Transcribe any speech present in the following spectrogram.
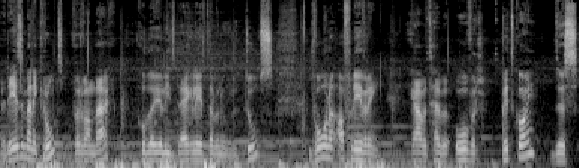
Bij deze ben ik rond voor vandaag. Ik hoop dat jullie iets bijgeleerd hebben over de tools. De volgende aflevering gaan we het hebben over Bitcoin. Dus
